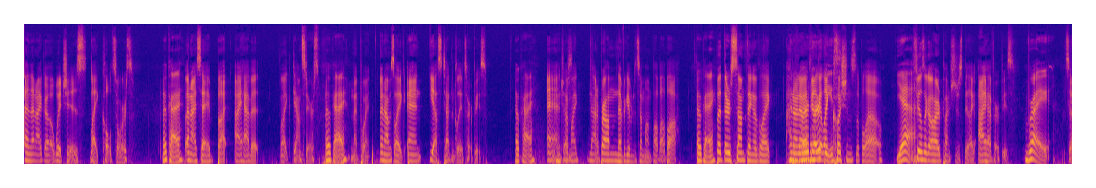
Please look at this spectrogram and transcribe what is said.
and then I go, which is like cold sores, Okay. and I say, but I have it like downstairs. Okay. In that point, and I was like, and yes, technically it's herpes, Okay. and I'm like, not a problem. Never give it to someone. Blah blah blah. Okay. But there's something of like, I don't know. I feel like it like cushions the blow. Yeah. It feels like a hard punch to just be like, I have herpes. right. So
